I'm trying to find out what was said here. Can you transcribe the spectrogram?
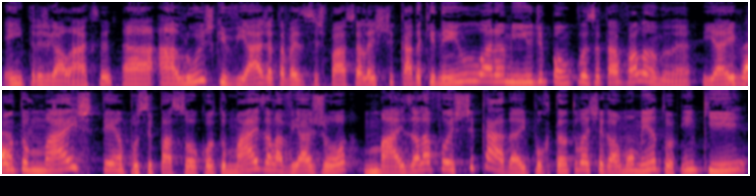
entre as galáxias. A, a luz que viaja através desse espaço, ela é esticada que nem o araminho de pão que você estava falando, né? E aí, Exato. quanto mais tempo se passou, quanto mais ela viajou, mais ela foi esticada. E, portanto, vai chegar um momento em que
